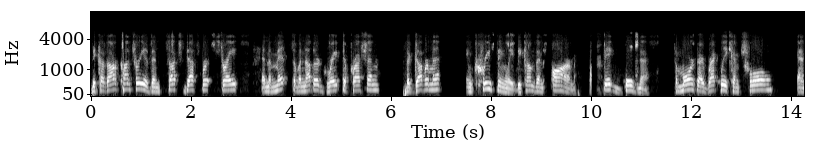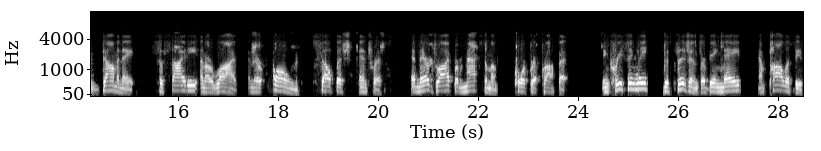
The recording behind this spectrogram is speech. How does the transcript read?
Because our country is in such desperate straits in the midst of another Great Depression, the government increasingly becomes an arm of big business to more directly control and dominate society and our lives in their own selfish interests and their drive for maximum corporate profit. Increasingly, decisions are being made and policies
